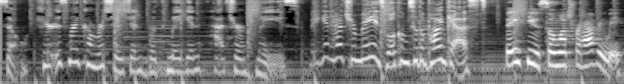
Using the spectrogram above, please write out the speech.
So, here is my conversation with Meagan Hatcher Mays. Meagan Hatcher Mays, welcome to the podcast. Thank you so much for having me.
